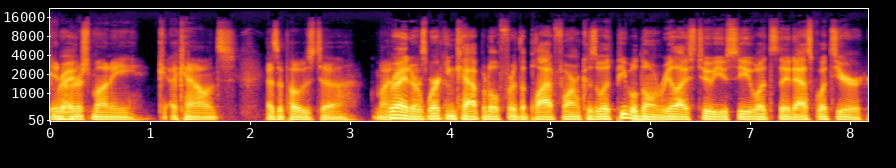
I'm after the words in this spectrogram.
in Right. earnest money accounts as opposed to my right or working capital for the platform because what people don't realize too you see what's they'd ask what's your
